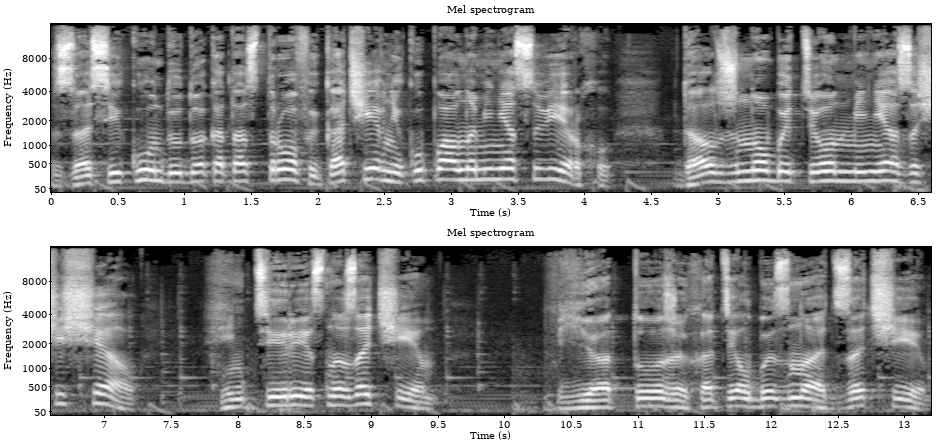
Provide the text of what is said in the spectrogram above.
«За секунду до катастрофы кочевник упал на меня сверху. Должно быть, он меня защищал. Интересно, зачем?» «Я тоже хотел бы знать, зачем!»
